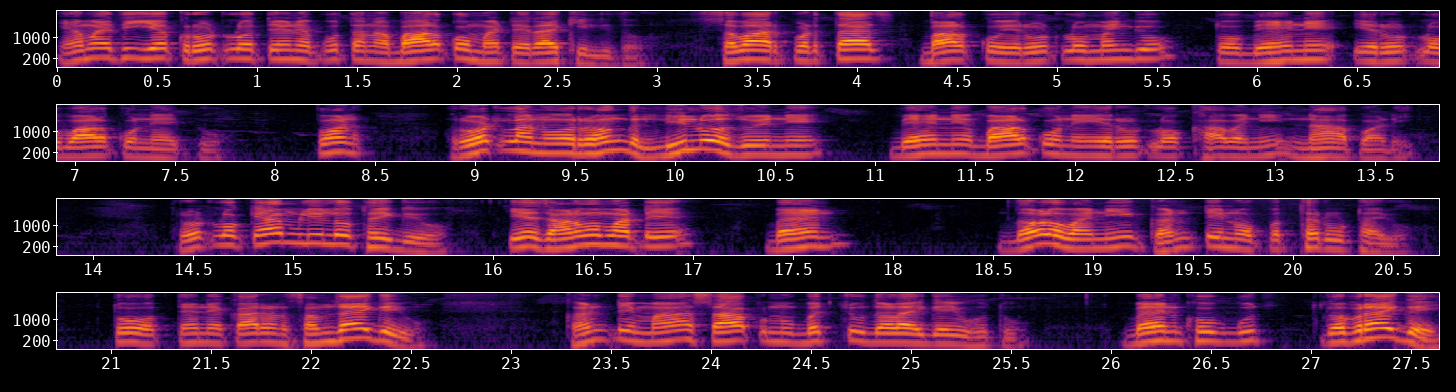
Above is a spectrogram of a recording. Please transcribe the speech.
એમાંથી એક રોટલો તેણે પોતાના બાળકો માટે રાખી લીધો. સવાર પડતાં જ બાળકોએ રોટલો માંગ્યો તો બહેને એ રોટલો બાળકોને આપ્યો. પણ રોટલાનો રંગ લીલો જોઈને બહેને બાળકોને એ રોટલો ખાવાની ના પાડી. રોટલો કેમ લીલો થઈ ગયો એ જાણવા માટે બહેન દળવાની ઘંટીનો પથ્થર ઉઠાવ્યો. તો તેને કારણ સમજાઈ ગયું. ઘંટીમાં સાપનું બચ્ચું દળાઈ ગયું હતું. બહેન ખૂબ ગભરાઈ ગઈ.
